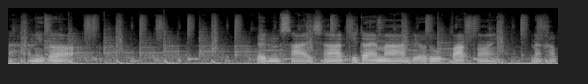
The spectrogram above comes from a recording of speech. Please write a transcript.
นะอันนี้ก็เป็นสายชาร์จที่ได้มาเดี๋ยวดูปลั๊กหน่อยนะครับ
